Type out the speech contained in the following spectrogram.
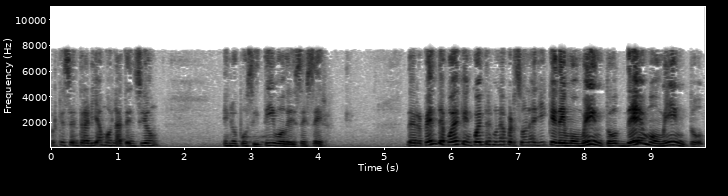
Porque centraríamos la atención en lo positivo de ese ser. De repente puede que encuentres una persona allí que de momento, de momento,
